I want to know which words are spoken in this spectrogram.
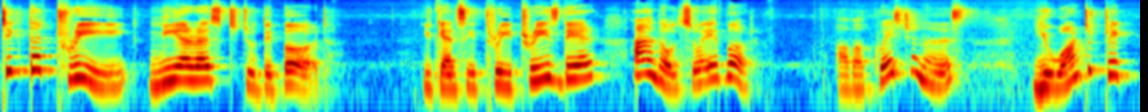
tick the tree nearest to the bird. You can see three trees there and also a bird. Our question is you want to take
